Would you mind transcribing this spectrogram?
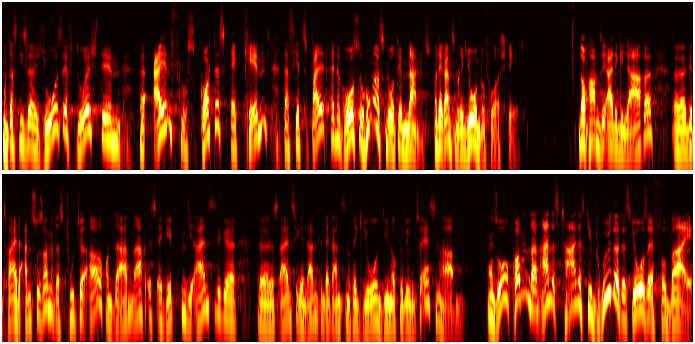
und dass dieser Josef durch den äh, Einfluss Gottes erkennt, dass jetzt bald eine große Hungersnot im Land und der ganzen Region bevorsteht. Noch haben sie einige Jahre äh, Getreide anzusammeln, das tut er auch. Und danach ist Ägypten einzige, das einzige Land in der ganzen Region, die noch genügend zu essen haben. Und so kommen dann eines Tages die Brüder des Josef vorbei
